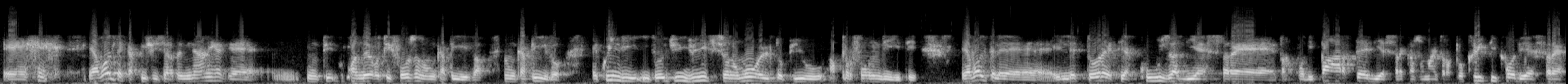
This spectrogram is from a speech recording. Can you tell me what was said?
E, e, a volte capisci certe dinamiche che quando ero tifoso non, capiva, non capivo e quindi i tuoi giudizi sono molto più approfonditi e a volte le, il lettore ti accusa di essere troppo di parte, di essere casomai troppo critico, di essere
